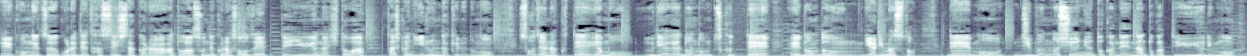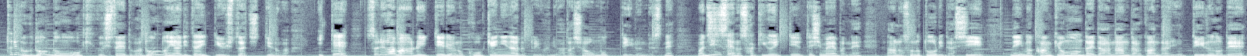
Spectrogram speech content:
えー、今月これで達成したから、あとは遊んで暮らそうぜっていうような人は確かにいるんだけれども、そうじゃなくて、いやもう、売上どんどん作って、えー、どんどんやりますと。で、もう、自分の収入とかね、なんとかっていうよりも、とにかくどんどん大きくしたいとか、どんどんやりたいっていう人たちっていうのがいて、それがまあ、ある一定量の貢献になるというふうに私は思っているんですね。まあ、人生の先食いって言ってしまえばね、あの、その通りだし、ね、今環境問題だ、なんだかんだ言っているので、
